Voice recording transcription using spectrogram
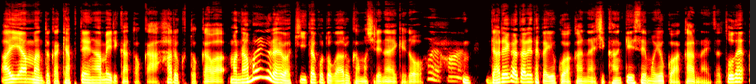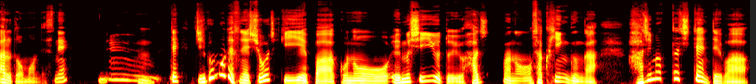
アイアンマンとかキャプテンアメリカとか、ハルクとかは、まあ名前ぐらいは聞いたことがあるかもしれないけど、はいはい。うん誰が誰だかよくわかんないし、関係性もよくわかんない。当然あると思うんですね。ううんん。で、自分もですね、正直言えば、この MCU というはじ、あの、作品群が始まった時点では、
